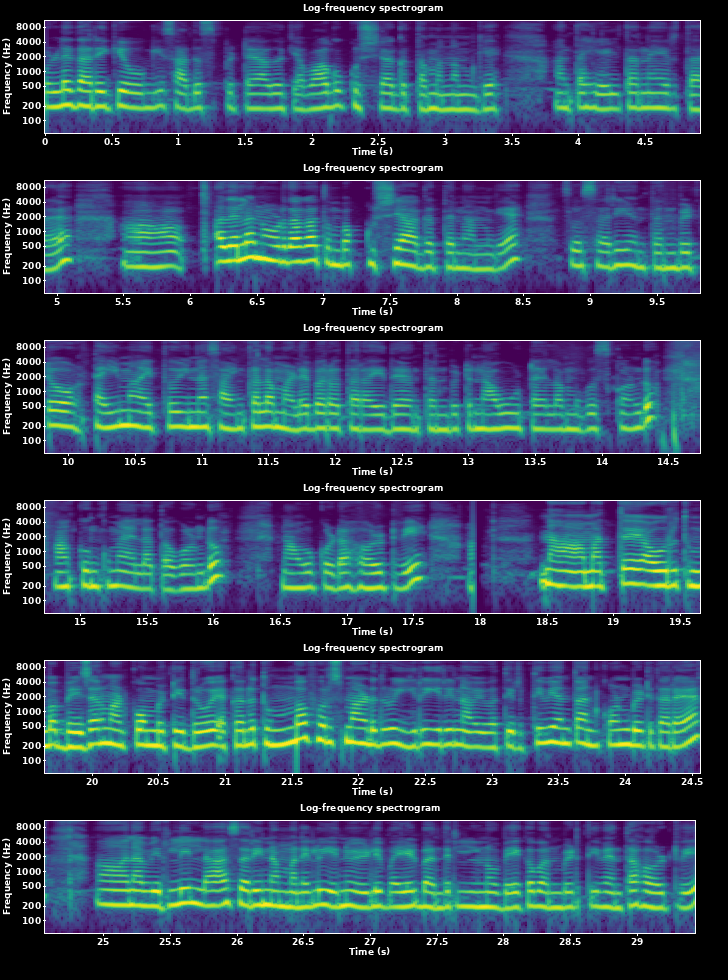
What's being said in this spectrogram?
ಒಳ್ಳೆ ದಾರಿಗೆ ಹೋಗಿ ಸಾಧಿಸ್ಬಿಟ್ಟೆ, ಅದಕ್ಕೆ ಯಾವಾಗೂ ಖುಷಿಯಾಗುತ್ತಮ್ಮ ನಮಗೆ ಅಂತ ಹೇಳ್ತಾನೆ ಇರ್ತಾರೆ. ಅದೆಲ್ಲ ನೋಡಿದಾಗ ತುಂಬ ಖುಷಿ ಆಗುತ್ತೆ ನನಗೆ ಸೊ ಸರಿ ಅಂತಂದ್ಬಿಟ್ಟು ಟೈಮ್ ಆಯಿತು, ಇನ್ನು ಸಾಯಂಕಾಲ ಮಳೆ ಬರೋ ಥರ ಇದೆ ಅಂತಂದ್ಬಿಟ್ಟು ನಾವು ಊಟ ಎಲ್ಲ ಮುಗಿಸ್ಕೊಂಡು, ಆ ಕುಂಕುಮ ಎಲ್ಲ ತಗೊಂಡು ನಾವು ಕೂಡ ಹೊರಟ್ವಿ. ನಾ ಮತ್ತೆ ಅವರು ತುಂಬ ಬೇಜಾರು ಮಾಡ್ಕೊಂಬಿಟ್ಟಿದ್ರು. ಯಾಕಂದರೆ ತುಂಬ ಫೋರ್ಸ್ ಮಾಡಿದ್ರು, ಇರಿ ಇರಿ, ನಾವು ಇವತ್ತು ಇರ್ತೀವಿ ಅಂತ ಅಂದ್ಕೊಂಡ್ಬಿಟ್ಟಿದ್ದಾರೆ ನಾವು ಇರಲಿಲ್ಲ, ಸರಿ ನಮ್ಮ ಮನೇಲೂ ಏನು ಹೇಳಿ ಹೇಳಿ ಬಂದಿರಲಿಲ್ಲ, ನಾವು ಬೇಗ ಬಂದುಬಿಡ್ತೀವಿ ಅಂತ ಹೊರಟ್ವಿ.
